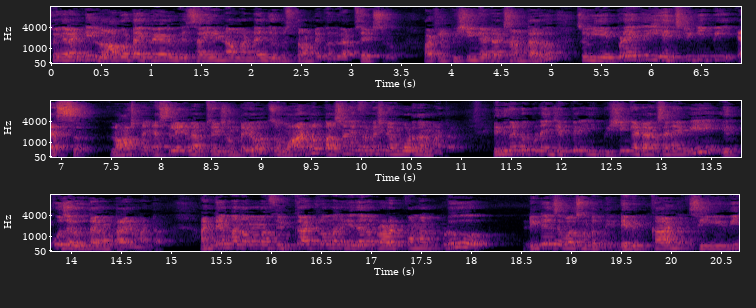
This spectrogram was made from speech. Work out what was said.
so ఇలాంటి లాగౌట్ అయిపోయారు మీరు సైన్ ఇన్ అవ్వండి అని చూపిస్తూ ఉంటాయి కొన్ని వెబ్సైట్స్లో. వాటిని ఫిషింగ్ అటాక్స్ అంటారు. సో ఎప్పుడైతే ఈ HTTPS last S line websites ఉంటాయో సో వాటిలో పర్సనల్ ఇన్ఫర్మేషన్ ఇవ్వకూడదు అనమాట ఎందుకంటే ఇప్పుడు నేను చెప్పిన ఈ ఫిషింగ్ అటాక్స్ అనేవి ఎక్కువ జరుగుతూ ఉంటాయి అనమాట అంటే మనం ఫ్లిప్కార్ట్లో మనం ఏదైనా ప్రోడక్ట్ కొన్నప్పుడు డీటెయిల్స్ ఇవ్వాల్సి ఉంటుంది. Debit card CVV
